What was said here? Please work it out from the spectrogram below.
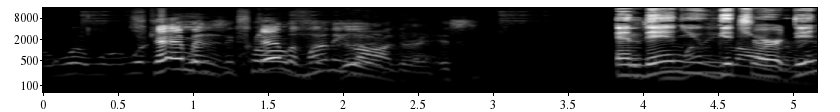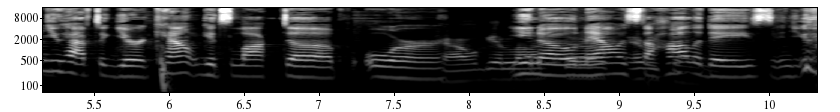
what, what, what Scamming- is it called? Money good, laundering. man. It's And It's then you get your then you have to your account gets locked up or account get you locked know, up, now it's the everything. holidays and you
